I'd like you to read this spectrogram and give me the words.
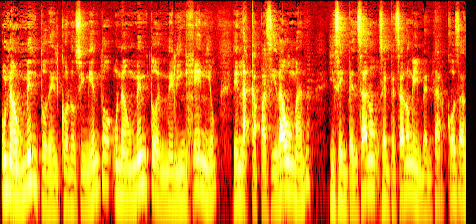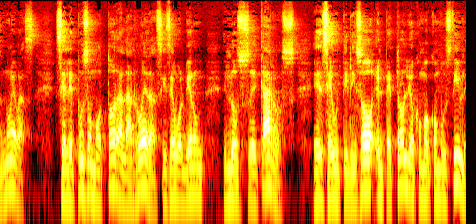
un aumento del conocimiento, un aumento en el ingenio, en la capacidad humana, y se empezaron, se empezaron a inventar cosas nuevas. Se le puso motor a las ruedas y se volvieron los eh, carros. Eh, se utilizó el petróleo como combustible,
